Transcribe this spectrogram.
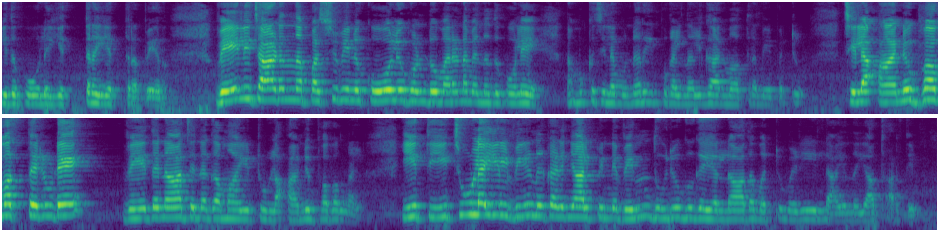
ഇതുപോലെ എത്രയെത്ര പേർ. വേലി ചാടുന്ന പശുവിന് കോലുകൊണ്ടു മരണമെന്നതുപോലെ നമുക്ക് ചില മുന്നറിയിപ്പുകൾ നൽകാൻ മാത്രമേ പറ്റൂ. ചില അനുഭവസ്ഥരുടെ വേദനാജനകമായിട്ടുള്ള അനുഭവങ്ങൾ. ഈ തീച്ചൂളയിൽ വീണ് കഴിഞ്ഞാൽ പിന്നെ വെന്തുരുകുകയല്ലാതെ മറ്റു വഴിയില്ല എന്ന യാഥാർത്ഥ്യം.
